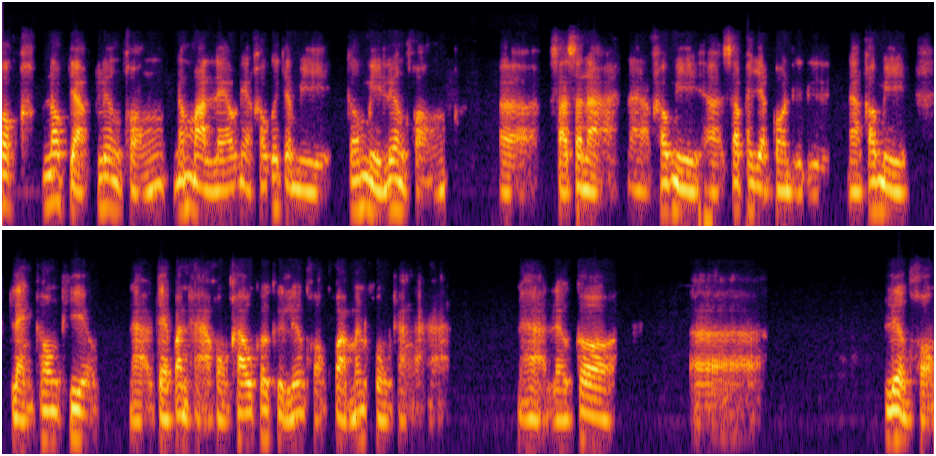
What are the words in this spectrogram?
ก็นอกจากเรื่องของน้ำมันแล้วเนี่ยเขาก็จะมีก็มีเรื่องของศาสนานะเขามีทรัพยากรอื่นๆนะเขามีแหล่งท่องเที่ยวนะแต่ปัญหาของเขาก็คือเรื่องของความมั่นคงทางอาหารนะฮะแล้วก็เรื่องของ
